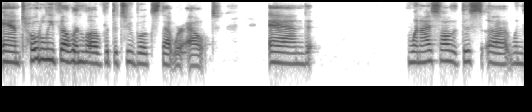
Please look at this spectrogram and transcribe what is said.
and totally fell in love with the two books that were out. And when I saw that this, uh, when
